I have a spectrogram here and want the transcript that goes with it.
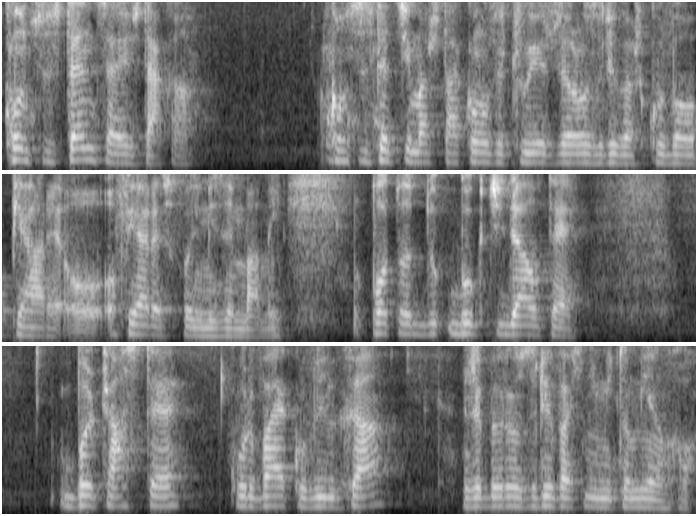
Konsystencja jest taka. Konsystencję masz taką, że czujesz, że rozrywasz kurwa ofiarę, o, ofiarę swoimi zębami. Po to Bóg ci dał te bolczaste, kurwa jako wilka, żeby rozrywać nimi to mięcho.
